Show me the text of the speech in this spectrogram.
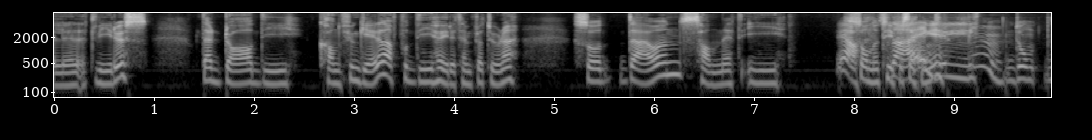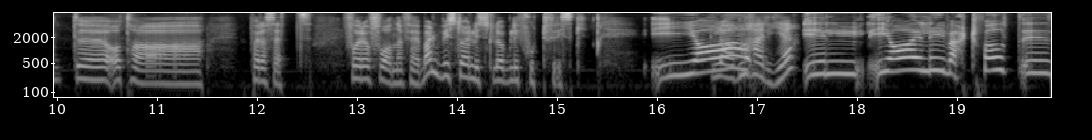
eller et virus, det er da de kan fungere da, på de høyere temperaturene. Så det er jo en sannhet i Ja, sånne typer Så det er setninger. egentlig litt dumt eh, å ta Paracet for å få ned feberen, hvis du har lyst til å bli fort frisk. Ja, La den herje. Ja, eller i hvert fall eh,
